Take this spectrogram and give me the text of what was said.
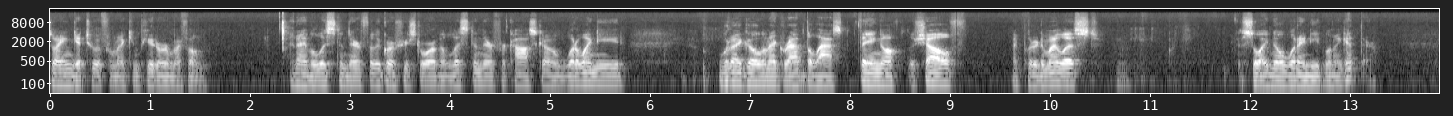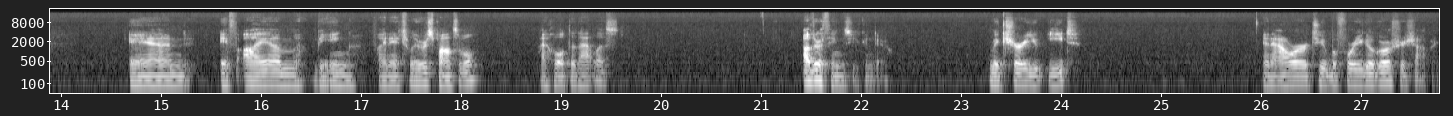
so I can get to it from my computer or my phone. And I have a list in there for the grocery store. I have a list in there for Costco. What do I need? Would I go and I grab the last thing off the shelf? I put it in my list, so I know what I need when I get there. And if I am being financially responsible, I hold to that list. Other things you can do. Make sure you eat an hour or two before you go grocery shopping.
